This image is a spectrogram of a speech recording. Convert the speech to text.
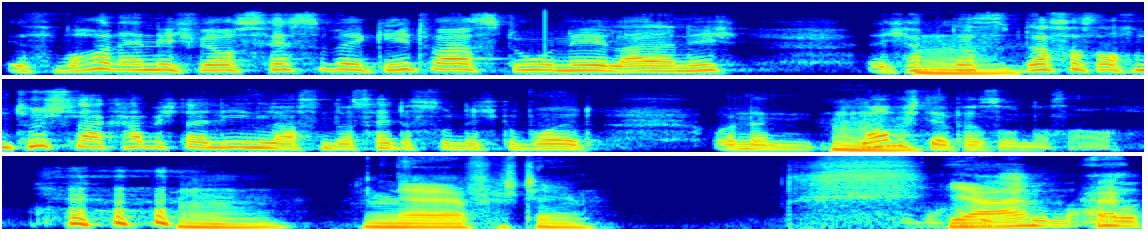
ist Wochenende, ich will aufs Festival, geht was? Du, nee, leider nicht. Ich habe hm. das, das, was auf dem Tisch lag, habe ich da liegen lassen, das hättest du nicht gewollt. Und dann hm. glaube ich der Person das auch. hm. Ja, ja, verstehe. Ja. Ich, schon, also,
